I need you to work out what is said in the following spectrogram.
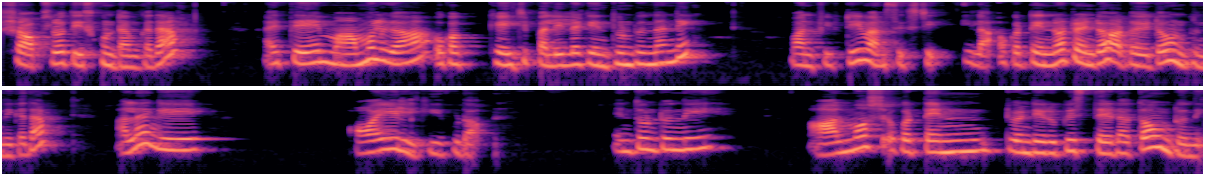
షాప్స్లో తీసుకుంటాం కదా. అయితే మామూలుగా ఒక కేజీ పల్లీలకు ఎంత ఉంటుందండి? వన్ ఫిఫ్టీ వన్ సిక్స్టీ ఇలా ఒక టెన్నో ట్వంటో అటో ఇటో ఉంటుంది కదా. అలాగే ఆయిల్కి కూడా ఎంత ఉంటుంది? ఆల్మోస్ట్ ఒక టెన్ ట్వంటీ రూపీస్ తేడాతో ఉంటుంది.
